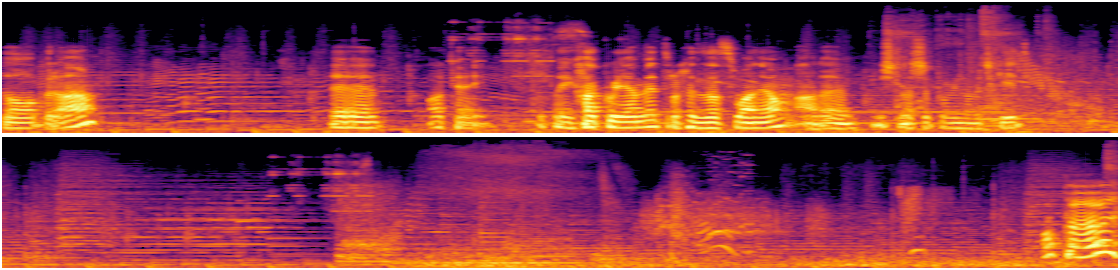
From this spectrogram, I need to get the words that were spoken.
Dobra. Okej. Tutaj hakujemy, trochę zasłaniam, ale myślę, że powinno być git. Okej.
